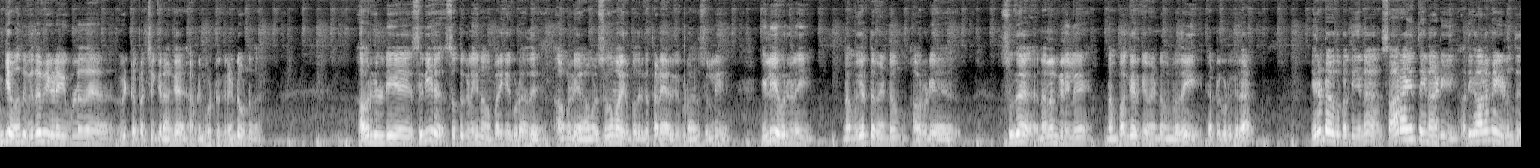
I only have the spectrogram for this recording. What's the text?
இங்கே வந்து விதவைகளை உள்ளதை வீட்டை பச்சிக்கிறாங்க அப்படின்னு போட்டிருக்கு. ரெண்டும் ஒன்று தான் அவர்களுடைய சிறிய சொத்துக்களையும் நம்ம பறிக்கக்கூடாது. அவங்களுடைய அவங்க சுகமாக இருப்பதற்கு தடையாக இருக்கக்கூடாதுன்னு சொல்லி எளியவர்களை நாம் உயர்த்த வேண்டும். அவருடைய சுக நலன்களிலே நாம் பங்கேற்க வேண்டும் என்பதை கற்றுக் கொடுக்கிறார். இரண்டாவது பார்த்தீங்கன்னா சாராயத்தை நாடி அதிகாலமே எழுந்து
